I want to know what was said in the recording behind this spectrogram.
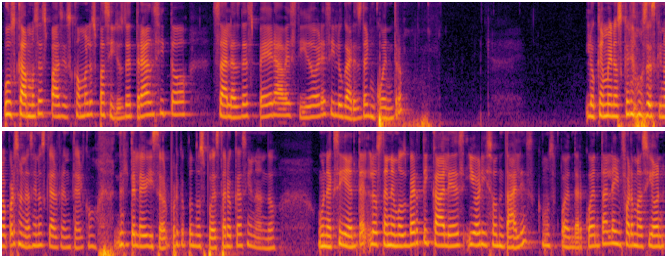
Buscamos espacios como los pasillos de tránsito, salas de espera, vestidores y lugares de encuentro. Lo que menos queremos es que una persona se nos quede al frente del, del televisor porque pues, nos puede estar ocasionando un accidente. Los tenemos verticales y horizontales, como se pueden dar cuenta. La información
